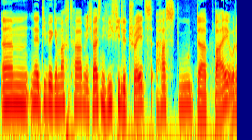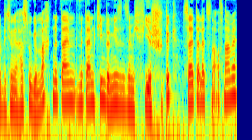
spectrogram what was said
ähm, ne, die wir gemacht haben. Ich weiß nicht, wie viele Trades hast du dabei oder beziehungsweise hast du gemacht mit deinem, mit deinem Team? Bei mir sind es nämlich vier Stück seit der letzten Aufnahme.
